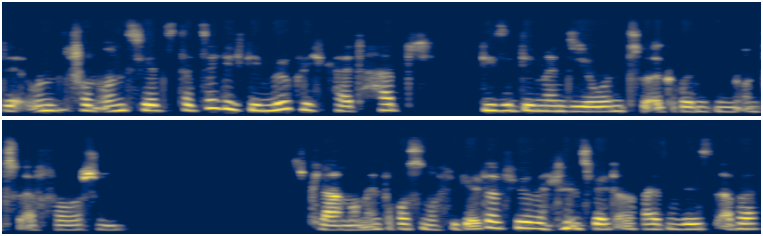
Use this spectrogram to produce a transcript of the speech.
äh, von uns jetzt tatsächlich die Möglichkeit hat, diese Dimension zu ergründen und zu erforschen. Klar, im Moment brauchst du noch viel Geld dafür, wenn du ins Weltall reisen willst, aber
